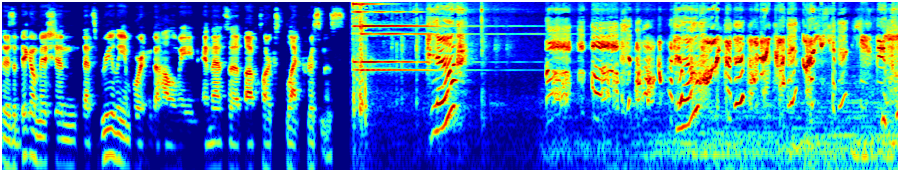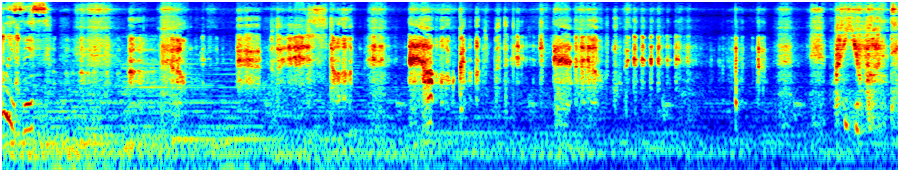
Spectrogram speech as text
there's a big omission that's really important to Halloween, and that's uh, Bob Clark's Black Christmas. Hello? Hello? Who is this? Please Stop. Oh, God. What do you want?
